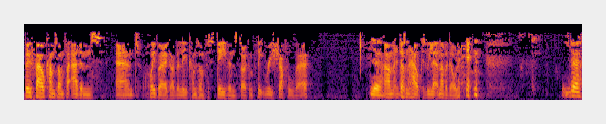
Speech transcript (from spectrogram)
Boufal comes on for Adams, and Højbjerg, I believe, comes on for Stephens. So a complete reshuffle there. Yeah. Um, it doesn't help because we let another goal in. Yeah,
